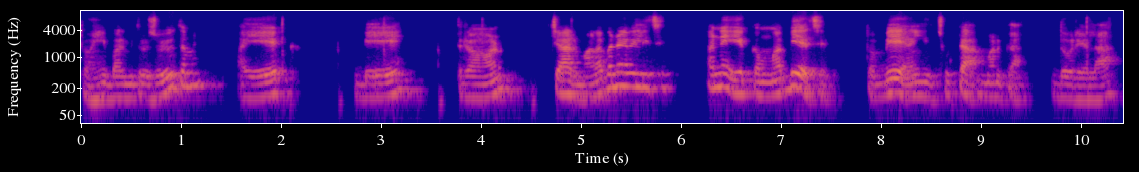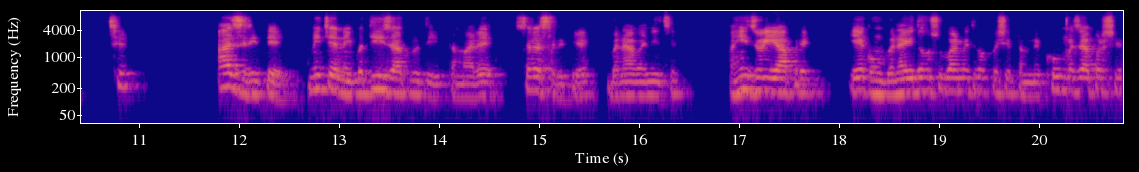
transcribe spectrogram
તો અહીં બાળ મિત્રો જોયું તમે? આ એક, બે, ત્રણ, ચાર માળા બનાવેલી છે. અને એકમમાં બે છે. તો બે અહીં છૂટા મણકા દોરેલા છે. આ જ રીતે નીચેની બધી જ આકૃતિ તમારે સરસ રીતે બનાવવાની છે. અહીં જોઈએ આપણે. એક હું બનાવી દઉં છું બાળ મિત્રો પછી તમને ખૂબ મજા પડશે.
